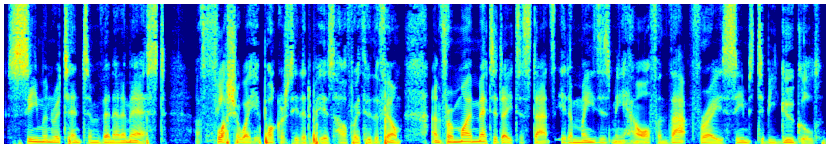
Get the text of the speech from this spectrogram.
Semen Retentum Venenum Est, a flush away hypocrisy that appears halfway through the film, and from my metadata stats, it amazes me how often that phrase seems to be Googled.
